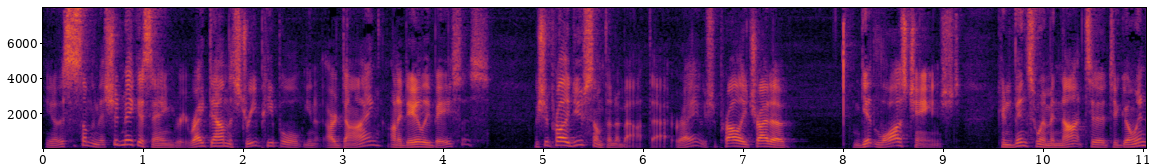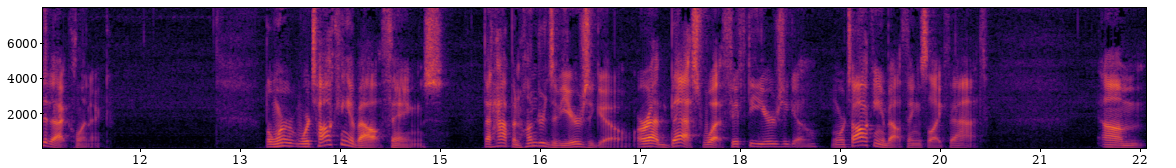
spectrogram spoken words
You know, this is something that should make us angry. Right down the street, people you know are dying on a daily basis. We should probably do something about that, right? We should probably try to get laws changed, convince women not to, to go into that clinic. But we're, we're talking about things that happened hundreds of years ago, or at best, what, 50 years ago? When we're talking about things like that, um,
